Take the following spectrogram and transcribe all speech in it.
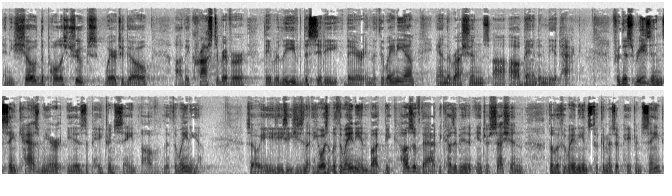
and he showed the Polish troops where to go. Uh, they crossed the river. They relieved the city there in Lithuania, and the Russians uh, abandoned the attack. For this reason, St. Casimir is the patron saint of Lithuania. So he, he's, not, he wasn't Lithuanian, but because of that, because of his intercession, the Lithuanians took him as their patron saint.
